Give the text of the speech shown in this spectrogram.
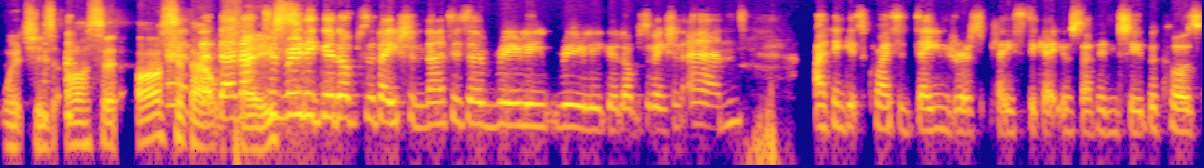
which is arse about that, face. That's a really good observation. That is a really, really good observation. And I think it's quite a dangerous place to get yourself into because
